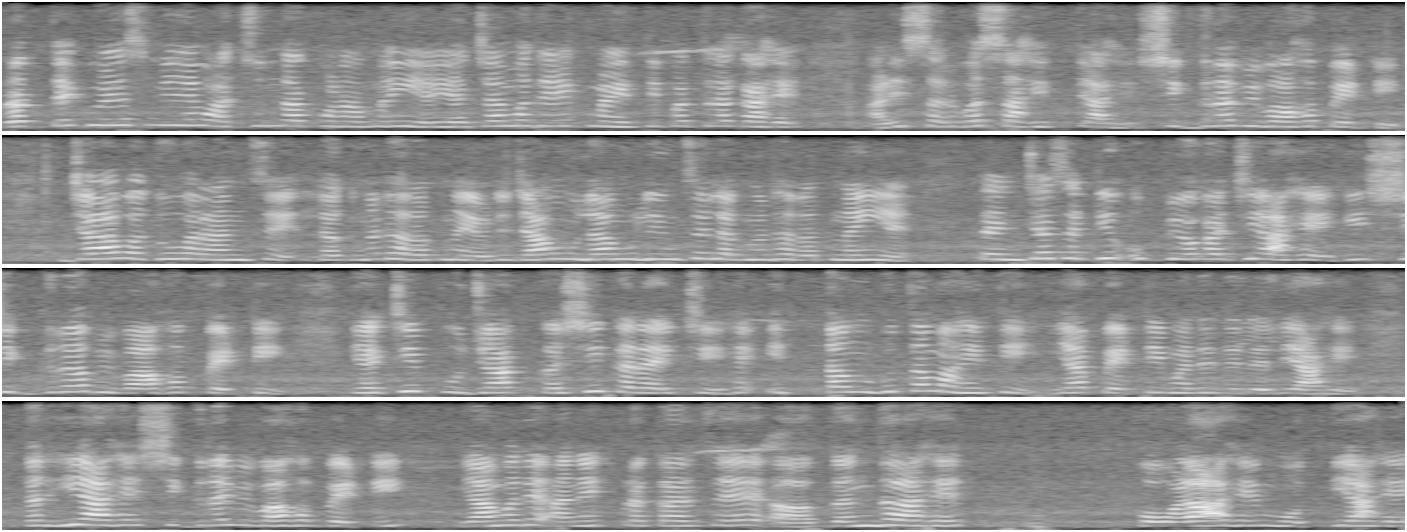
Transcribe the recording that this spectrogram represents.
प्रत्येक वेळेस मी हे वाचून दाखवणार नाही आहे याच्यामध्ये एक माहितीपत्रक आहे आणि सर्व साहित्य आहे. शीघ्र विवाह पेटी. ज्या वधूवरांचे लग्न ठरत नाही म्हणजे ज्या मुला मुलींचे लग्न ठरत नाही आहे त्यांच्यासाठी उपयोगाची आहे ही शीघ्र विवाह पेटी. याची पूजा कशी करायची हे इत्तमभूत माहिती या पेटीमध्ये दिलेली आहे. तर ही आहे शीघ्र विवाह पेटी. यामध्ये अनेक प्रकारचे गंध आहेत. पोवळा आहे मोती आहे.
